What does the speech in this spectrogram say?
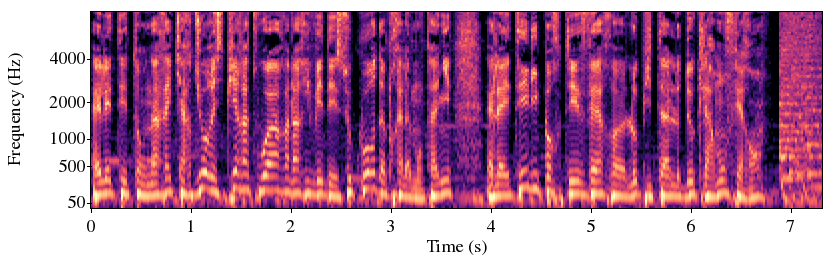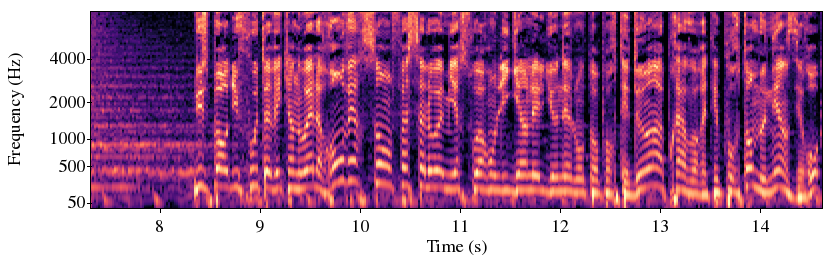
Elle était en arrêt cardio-respiratoire à l'arrivée des secours d'après la montagne. Elle a été héliportée vers euh, l'hôpital de Clermont-Ferrand. Du sport du foot avec un Noël renversant face à l'OM hier soir en Ligue 1. Les Lyonnais l'ont emporté 2-1 après avoir été pourtant mené 1-0.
